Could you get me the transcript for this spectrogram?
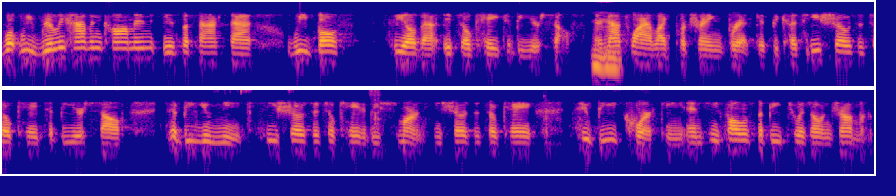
what we really have in common is the fact that we both feel that it's okay to be yourself. Mhm. And that's why I like portraying Brick, is because he shows it's okay to be yourself, to be unique. He shows it's okay to be smart. He shows it's okay to be quirky, and he follows the beat to his own drummer.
